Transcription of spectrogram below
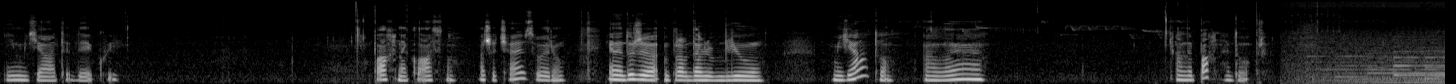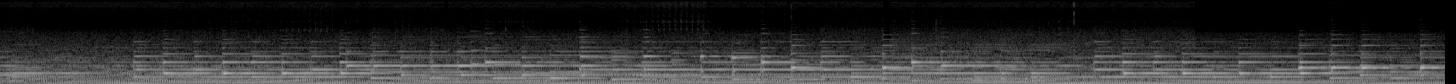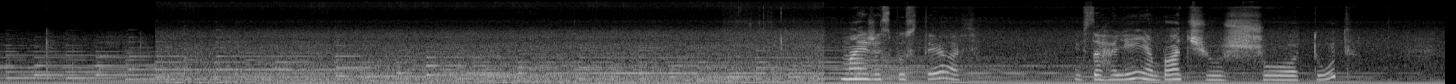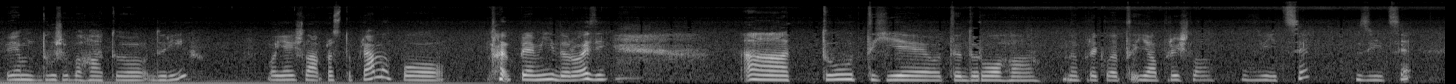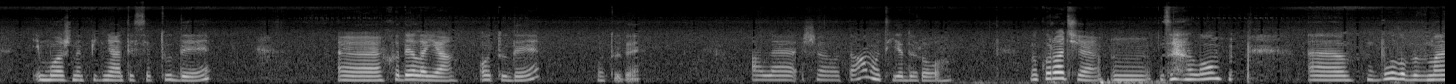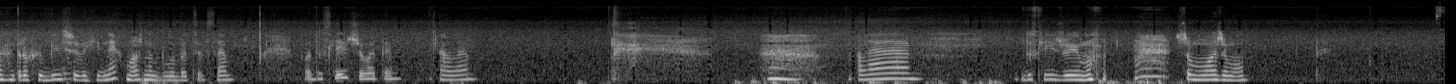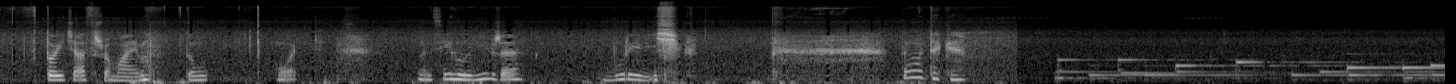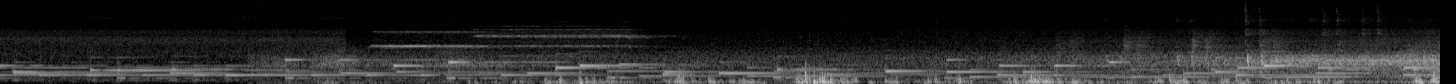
і м'яти дикої. Пахне класно. Може чаю зварю. Я не дуже, правда, люблю м'яту, але, але пахне добре. Майже спустилась. І взагалі я бачу, що тут прям дуже багато доріг, бо я йшла просто прямо по прямій дорозі. А тут є от дорога, наприклад, я прийшла звідси, звідси, і можна піднятися туди. Е, ходила я отуди, отуди. Але ще отам от є дорога. Ну, коротше, загалом е, було б в мене трохи більше вихідних, можна було б це все подосліджувати. Але. Але досліджуємо, що можемо в той час, що маємо. Тому ой, на цій голові вже буревій. Тому таке. you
